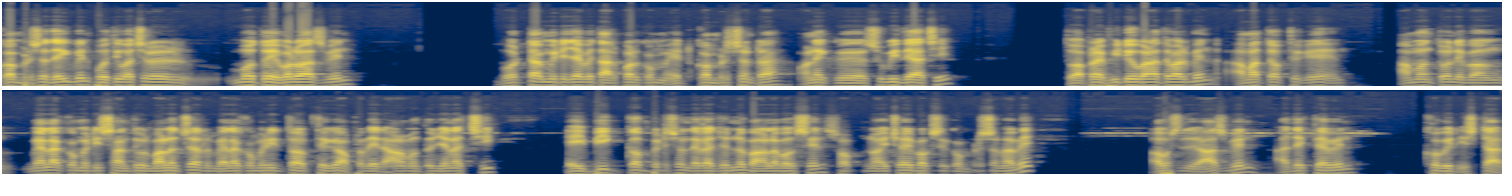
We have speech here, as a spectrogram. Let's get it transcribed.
কম্পিটিশন দেখবেন, প্রতি বছরের মতো এবারও আসবেন। ভোটটাও মিটে যাবে, তারপর কম্পিটিশনটা অনেক সুবিধা আছে। তো আপনারা ভিডিও বানাতে পারবেন। আমার তরফ থেকে আমন্ত্রণ এবং মেলা কমিটি, শান্তিপুর মালঞ্চার মেলা কমিটির তরফ থেকে আপনাদের আমন্ত্রণ জানাচ্ছি। এই বিগ কম্পিটিশন দেখার জন্য বাংলা বক্সের সব নয়, ছয় বক্সের কম্পিটিশন হবে। অবশ্যই আসবেন আর দেখতে পাবেন। খবির স্টার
